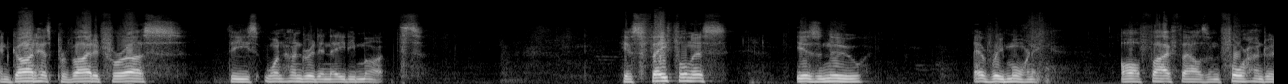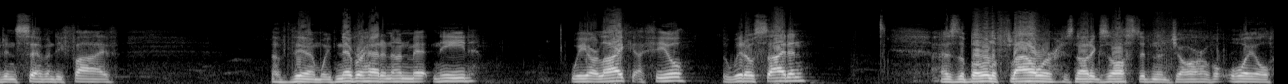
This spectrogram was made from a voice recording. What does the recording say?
And God has provided for us these 180 months. His faithfulness is new every morning. All 5,475 of them. We've never had an unmet need. We are like, I feel, the widow Sidon, as the bowl of flour is not exhausted and the jar of oil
